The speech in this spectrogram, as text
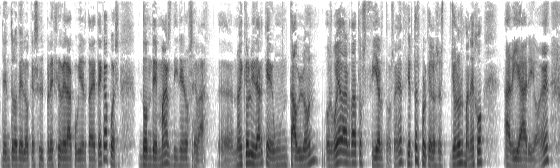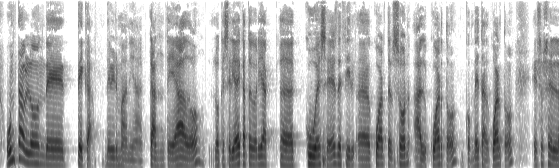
dentro de lo que es el precio de la cubierta de teca, pues donde más dinero se va. Eh, no hay que olvidar que un tablón, os voy a dar datos ciertos, ¿eh? ciertos porque los, yo los manejo a diario. ¿eh? Un tablón de teca de Birmania canteado, lo que sería de categoría eh, QS, es decir, eh, quarter son al cuarto, con beta al cuarto, eso es, el,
